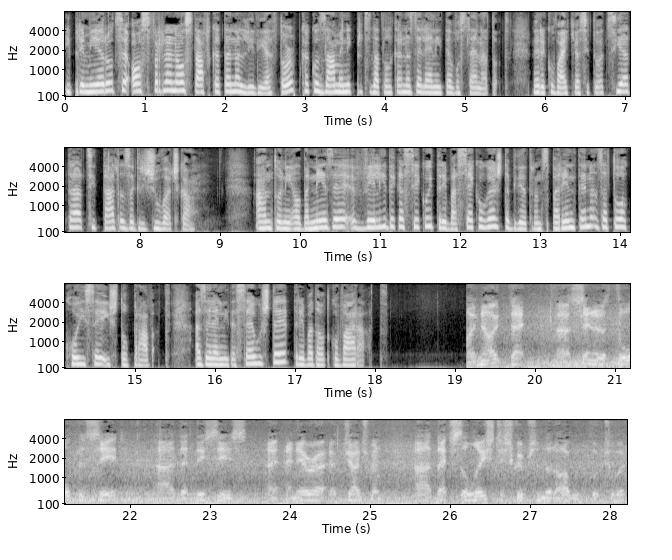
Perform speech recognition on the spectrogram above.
И премиерот се осврна на оставката на Лидија Торп како заменик председателка на Зелените во Сенатот, нарекувајќи ситуацијата цитат загрижувачка. Антони Албанезе вели дека секој треба секогаш да биде транспарентен за тоа кои се и што прават, а зелените се уште треба да одговараат. I note that uh, Senator Thorpe has said uh, that this is a, an error of judgment. Uh, that's the least description that I would put to it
